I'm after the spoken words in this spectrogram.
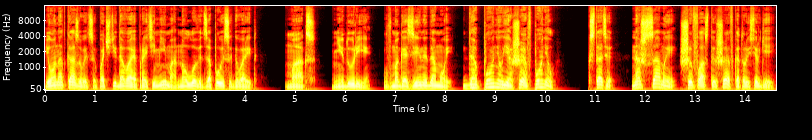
И он отказывается, почти давая пройти мимо, но ловит за пояс и говорит. «Макс, не дури. В магазин и домой. «Да понял я, шеф, понял». «Кстати, наш самый шефастый шеф, который Сергей,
